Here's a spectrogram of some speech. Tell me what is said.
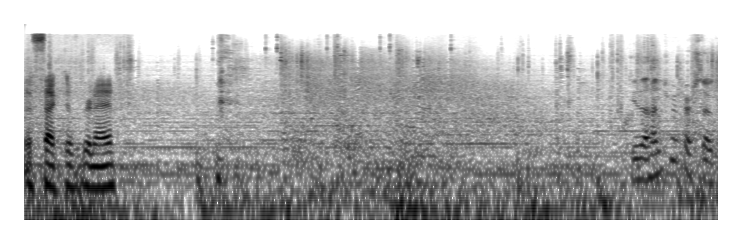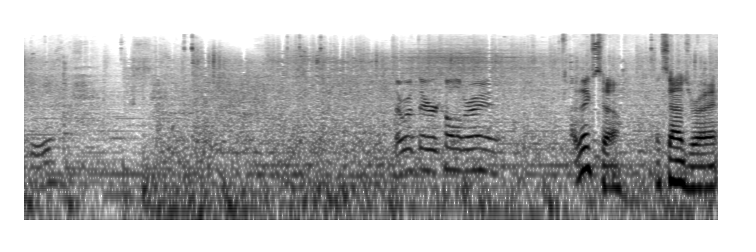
effective grenade. Dude, the hunters are so cool. Is that what they were called, right? I think so. That sounds right.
